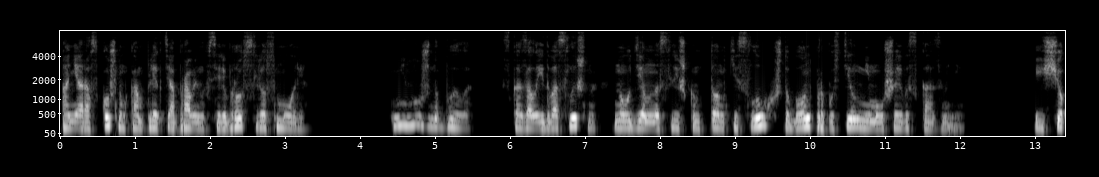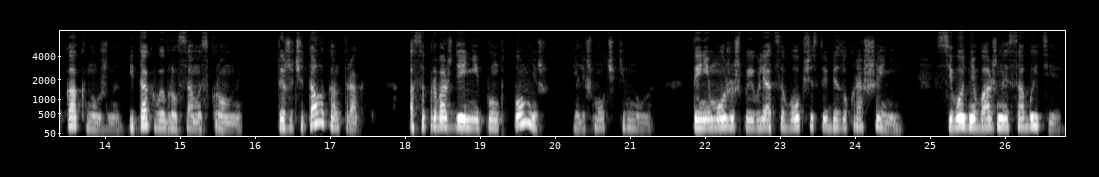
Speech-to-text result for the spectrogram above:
а не о роскошном комплекте оправленных в серебро слез моря. «Не нужно было», — сказала едва слышно, но у демона слишком тонкий слух, чтобы он пропустил мимо ушей высказывания. «Еще как нужно, и так выбрал самый скромный. Ты же читала контракт? О сопровождении пункт помнишь?» Я лишь молча кивнула. «Ты не можешь появляться в обществе без украшений. Сегодня важные события,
